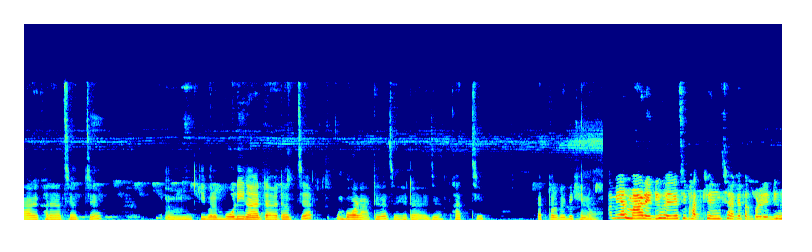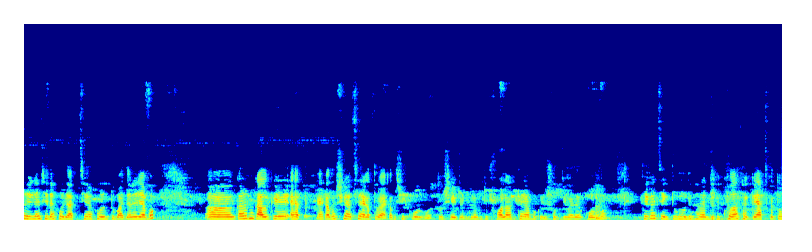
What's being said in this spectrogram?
আর এখানে আছে হচ্ছে কি বলে, বড়ি না এটা এটা হচ্ছে বড়া, ঠিক আছে? সেটা এই যে খাচ্ছি। এক তরকারি দিয়ে খেয়ে নেব। আমি আর মা রেডি হয়ে গেছি, ভাত খেয়ে নিচ্ছি আগে, তারপরে রেডি হয়ে গেছি। দেখো, যাচ্ছি এখন, একটু বাজারে যাব। কারণ কালকে এক- একাদশী আছে তো একাদশী করব, তো সেই জন্য কিছু ফল আনতে যাব, কিছু সবজি বাজার করব। ঠিক আছে, একটু মুদিখানা যদি খোলা থাকে, আজকে তো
